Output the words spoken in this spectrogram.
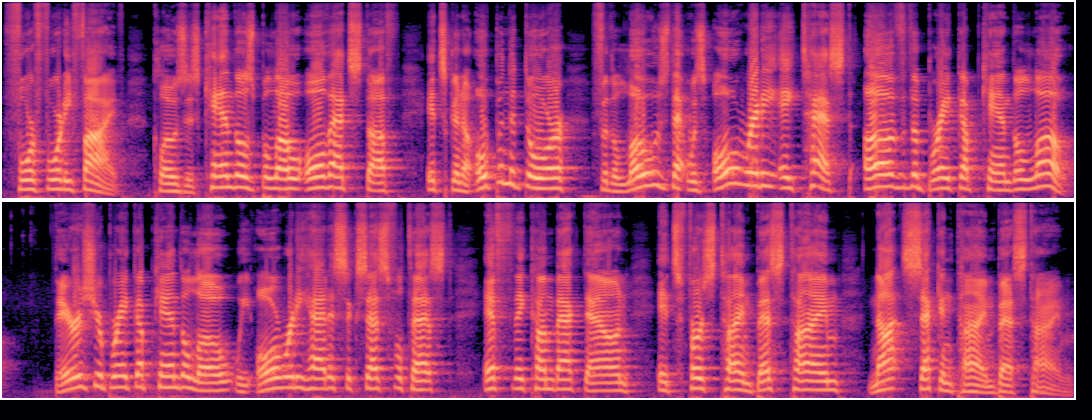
445, closes candles below, all that stuff, it's going to open the door for the lows that was already a test of the breakup candle low. There's your breakup candle low. We already had a successful test. If they come back down, it's first time, best time, not second time, best time.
